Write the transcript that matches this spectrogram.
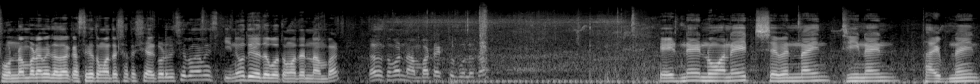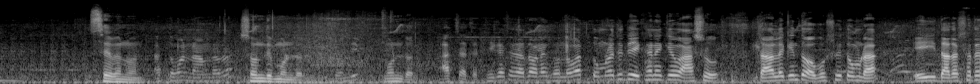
ফোন নাম্বার আমি দাদার কাছ থেকে তোমাদের সাথে শেয়ার করে দিচ্ছি এবং আমি স্ক্রিনেও দিয়ে দেবো তোমাদের নাম্বার দাদা তোমার নাম্বারটা একটু বলে দাও। Eight nine one eight seven nine three nine five nine seven one. আর তোমার নাম দাদা? সন্দীপ মণ্ডল। সন্দীপ মণ্ডল। আচ্ছা আচ্ছা ঠিক আছে দাদা অনেক ধন্যবাদ। তোমরা যদি এখানে কেউ আসো তাহলে কিন্তু অবশ্যই তোমরা এই দাদার সাথে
